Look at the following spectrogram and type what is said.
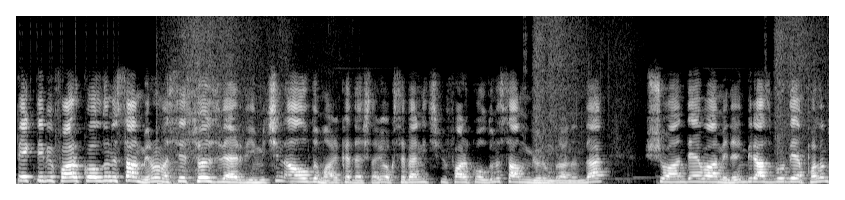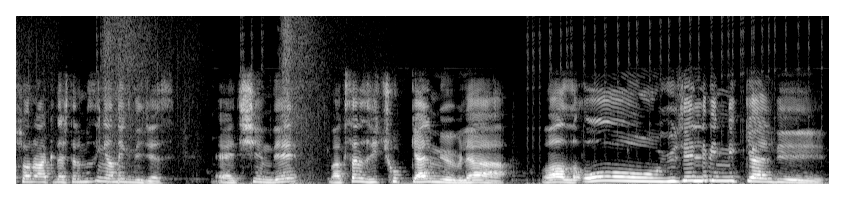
Pek de bir fark olduğunu sanmıyorum ama size söz verdiğim için aldım arkadaşlar. Yoksa ben hiçbir fark olduğunu sanmıyorum buranın da. Şu an devam edelim. Biraz burada yapalım sonra arkadaşlarımızın yanına gideceğiz. Evet şimdi baksanız hiç çok gelmiyor bile ha. Vallahi ooo 150 binlik geldi.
